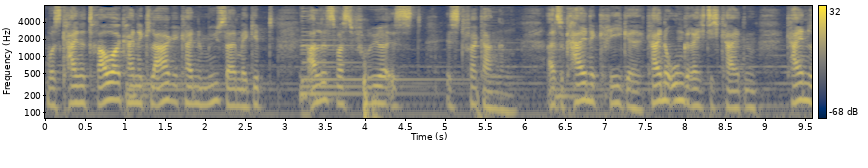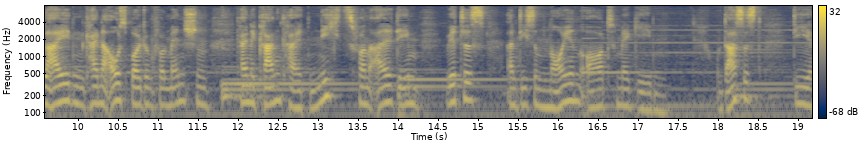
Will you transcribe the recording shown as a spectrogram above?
wo es keine Trauer, keine Klage, keine Mühsal mehr gibt. Alles, was früher ist, ist vergangen. Also keine Kriege, keine Ungerechtigkeiten, kein Leiden, keine Ausbeutung von Menschen, keine Krankheiten, nichts von all dem wird es an diesem neuen Ort mehr geben. Und das ist die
